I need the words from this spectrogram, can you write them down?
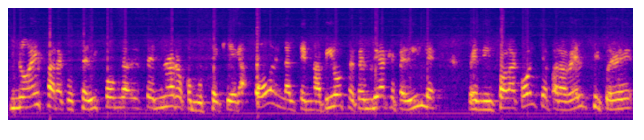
No es para que usted disponga de ese dinero como usted quiera. O en la alternativa usted tendría que pedirle permiso a la corte para ver si puede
